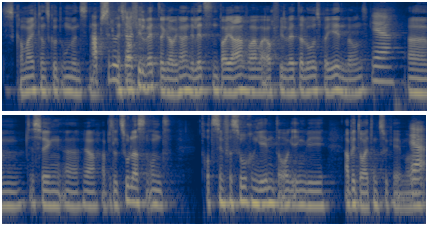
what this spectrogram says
das kann man eigentlich ganz gut ummünzen. Absolut. Es war viel Wetter, glaube ich. In den letzten paar Jahren war auch viel Wetter los bei jedem bei uns. Ja. Ähm, deswegen äh, ja, ein bisschen zulassen und trotzdem versuchen, jeden Tag irgendwie eine Bedeutung zu geben. Oder? Ja,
